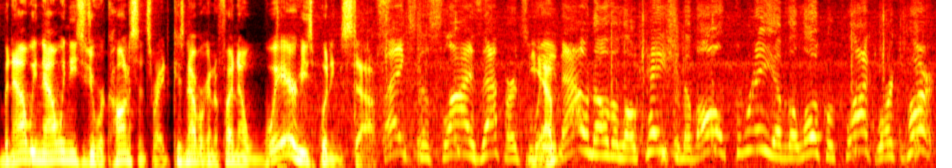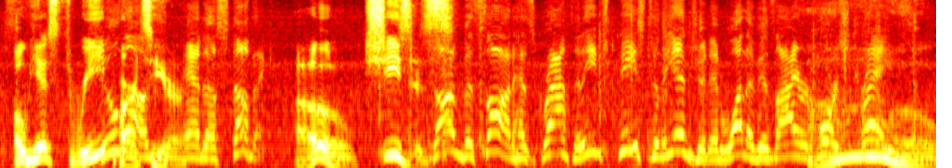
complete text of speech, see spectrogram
But now we now we need to do reconnaissance, right? Because now we're gonna find out where he's putting stuff. Thanks to Sly's efforts, Yep. we now know the location of all three of the local Clockwerk parts. Oh, he has three Two parts here. And a stomach. Oh, Jesus. Jean Bison has grafted each piece to the engine in one of his iron horse oh. trains. Oh.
